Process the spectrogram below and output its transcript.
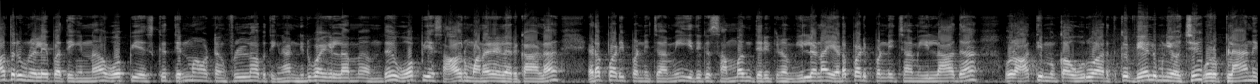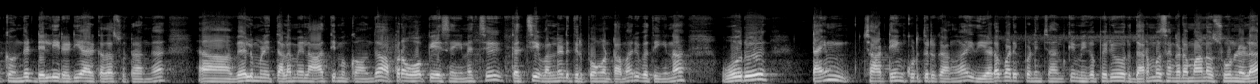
ஆதரவு நிலை பார்த்திங்கன்னா ஓபிஎஸ்க்கு தென் மாவட்டம் ஃபுல்லாக பார்த்திங்கன்னா நிர்வாகிகள் இல்லாமல் வந்து ஓபிஎஸ் ஆறு மனநிலையில் இருக்கால எடப்பாடி பழனிசாமி இதுக்கு சம்மதம் தெரிவிக்கணும். இல்லைன்னா எடப்பாடி பழனிசாமி இல்லாத ஒரு அதிமுக உருவாகிறதுக்கு வேலுமணியை வச்சு ஒரு பிளானுக்கு வந்து டெல்லி ரெடியாக இருக்கதா சொல்கிறாங்க வேலுமணி தலைமையில் அதிமுக வந்து அப்புறம் ஓபிஎஸ்ஐ இணைச்சு கட்சி வழிநடத்திட்டு போங்கன்ற மாதிரி பார்த்தீங்கன்னா ஒரு டைம் சார்ட்டையும் கொடுத்துருக்காங்க. இது எடப்பாடி பழனிசாமிக்கு மிகப்பெரிய ஒரு தர்ம சங்கடமான சூழ்நிலை.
